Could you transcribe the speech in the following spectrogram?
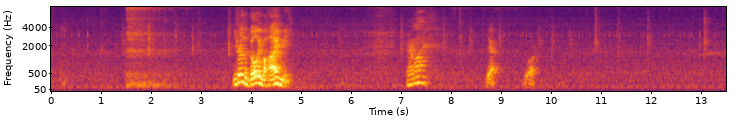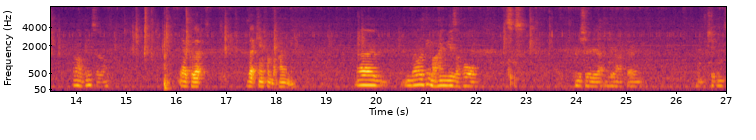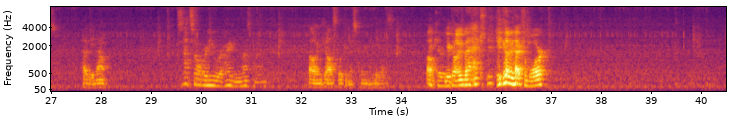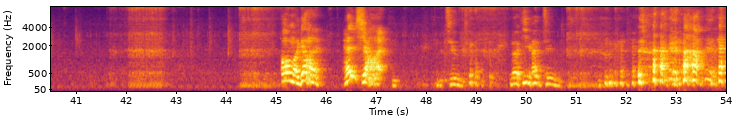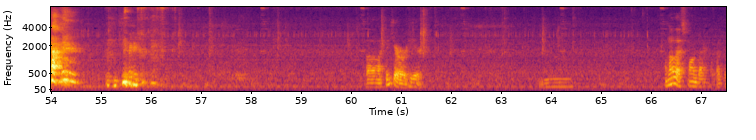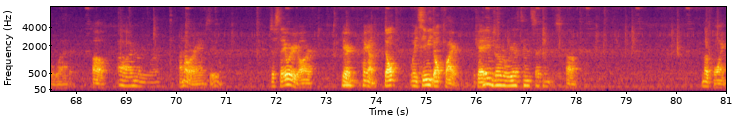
You're in the building behind me. Am I? Yeah, you are. I don't think so. Yeah, because that, 'cause that came from behind me. Uh, the only thing behind me is a hole. Pretty sure you're not, you're not there. And the chickens. How do you know? So that's not where you were hiding last time. Oh, and you can also look at the screen, yes. Oh, Okay. you're coming back? You're coming back from war? Oh my god! Headshot! Tuned. no, you got tuned. Uh, I think you're over here. I know that spawned back at the ladder. Oh, Oh, I know you are. I know where I am too. Just stay where you are. Here, hang on. Don't when you see me, don't fire. Okay? Game's over. We have ten seconds. Oh. No point.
